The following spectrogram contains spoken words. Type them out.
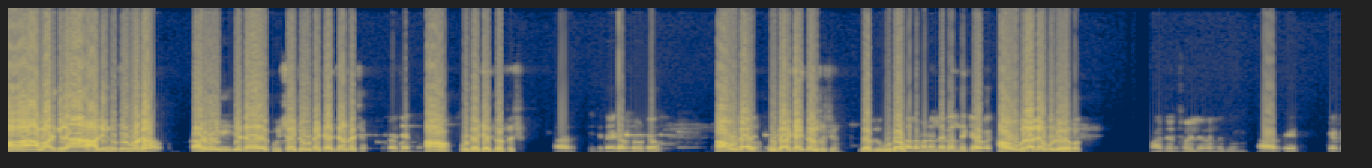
হ্যাঁ আমার গিলা হালি নতুন বটে। আর ওই যেটা একুশ আছে ওটা চার দাঁত আছে? হ্যাঁ ওটা চার দাঁত আছে। আর যেটা এগারোশো ওটাও হ্যাঁ ওটা ওটাও চার দাঁত আছে। দেখ ওটাও তাহলে মানে লেভেল দেখে হবে। হ্যাঁ ওগুলা লেবুল হয়ে যাবে পাঁচ আর ছয় লেভেল দেখে হবে। আর এক এক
